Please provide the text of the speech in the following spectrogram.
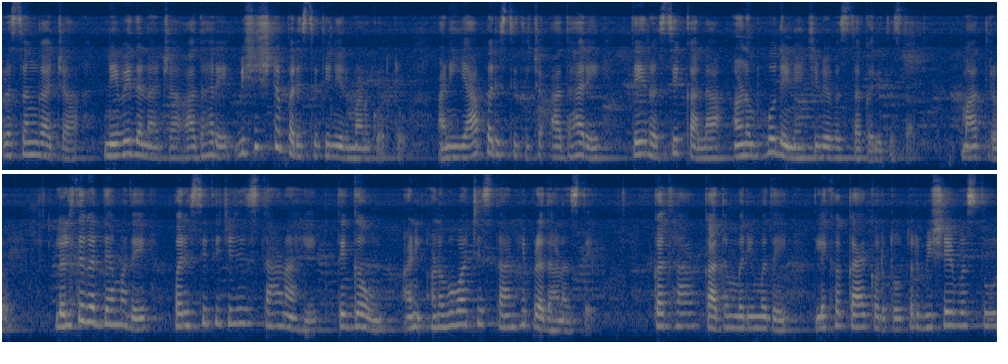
प्रसंगाच्या निवेदनाच्या आधारे विशिष्ट परिस्थिती निर्माण करतो आणि या परिस्थितीच्या आधारे ते रसिकाला अनुभव देण्याची व्यवस्था करीत असतात. मात्र ललित गद्यामध्ये परिस्थितीचे जे स्थान आहे ते गौण आणि अनुभवाचे स्थान हे प्रधान असते. कथा कादंबरीमध्ये लेखक काय करतो तर विषयवस्तू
